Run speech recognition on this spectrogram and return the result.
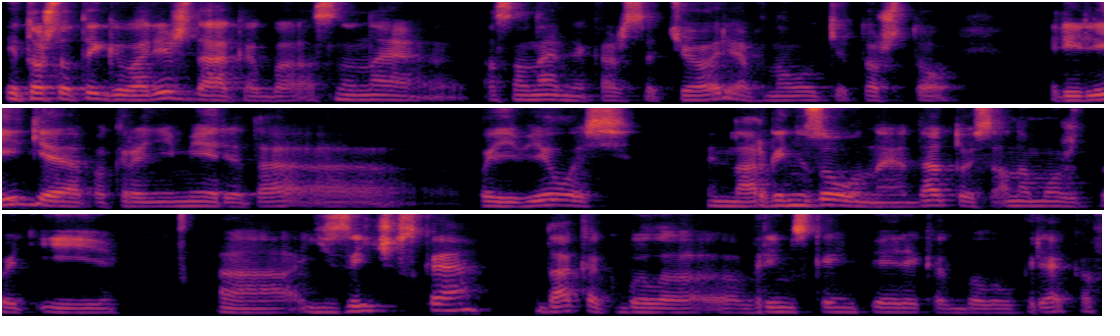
И то, что ты говоришь, да, как бы основная, основная, мне кажется, теория в науке, то, что религия, по крайней мере, да, а, появилась именно организованная, да, то есть она может быть и а, языческая, да, как было э, в Римской империи, как было у греков,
